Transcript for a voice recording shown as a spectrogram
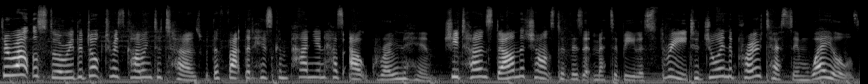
Throughout the story, the Doctor is coming to terms with the fact that his companion has outgrown him. She turns down the chance to visit Metebelis 3 to join the protests in Wales,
